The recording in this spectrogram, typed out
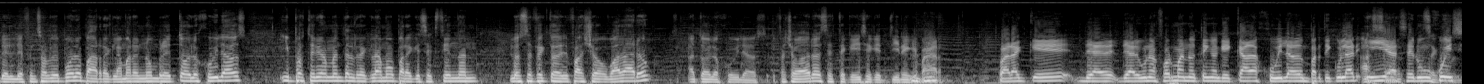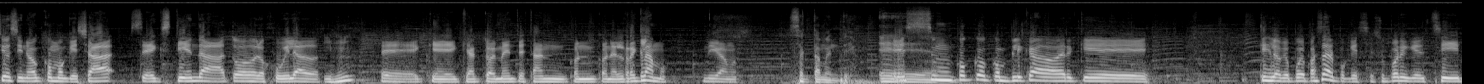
del defensor del pueblo para reclamar en nombre de todos los jubilados y posteriormente el reclamo para que se extiendan los efectos del fallo Badaro a todos los jubilados. El fallo Badaro es este que dice que tiene que pagar. para que de, de alguna forma no tenga que cada jubilado en particular y Hacer, un juicio, sino como que ya se extienda a todos los jubilados eh, que, que actualmente están con, con el reclamo, digamos. Exactamente. Es Eh, un poco complicado a ver qué, qué es lo que puede pasar, porque se supone que si...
